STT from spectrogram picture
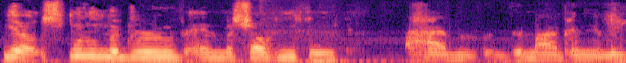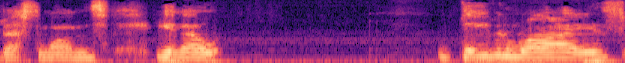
you know, Spoon the Groove and Michelle Heafy have, in my opinion, the best ones. You know, David Wise,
